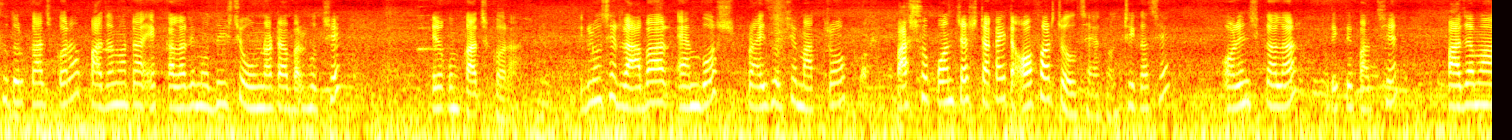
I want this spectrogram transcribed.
সুতোর কাজ করা পাজামাটা এক কালারের মধ্যে এসছে ওড়নাটা আবার হচ্ছে এরকম কাজ করা। এগুলো হচ্ছে রাবার অ্যাম্বস। প্রাইস হচ্ছে মাত্র পাঁচশো পঞ্চাশ টাকা। এটা অফার চলছে এখন, ঠিক আছে? অরেঞ্জ কালার, দেখতে পাচ্ছেন। পাজামা,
